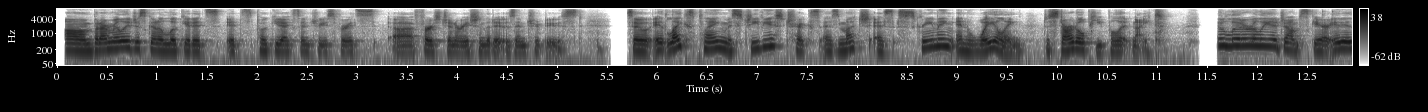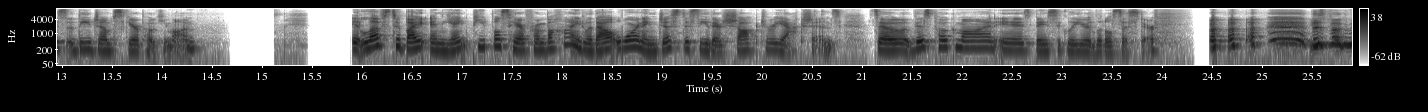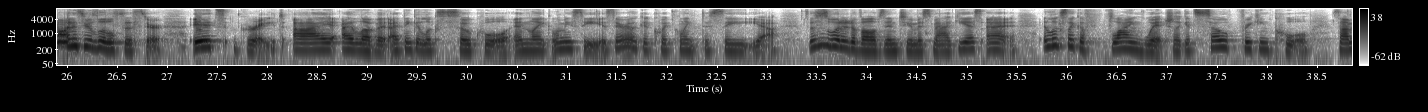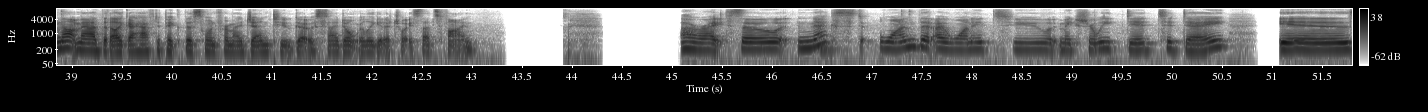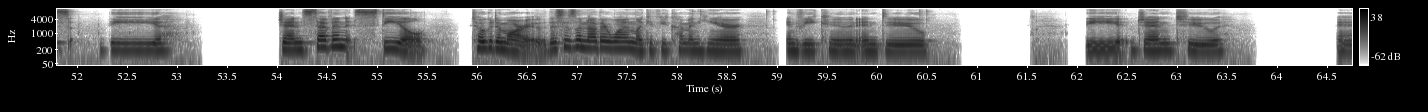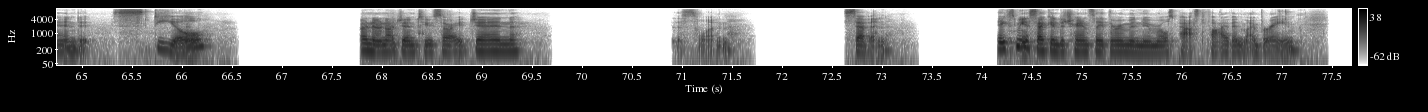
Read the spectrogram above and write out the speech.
Um, but I'm really just going to look at its its Pokédex entries for its uh, first generation that it was introduced. So it likes playing mischievous tricks as much as screaming and wailing to startle people at night. So literally a jump scare. It is the jump scare Pokemon. It loves to bite and yank people's hair from behind without warning just to see their shocked reactions. So this Pokemon is basically your little sister. this Pokemon is your little sister. It's great. I I love it. I think it looks so cool. And like, let me see. Is there like a quick link to see? Yeah. So this is what it evolves into, Mismagius, and I, it looks like a flying witch. Like it's so freaking cool. So I'm not mad that like I have to pick this one for my Gen 2 Ghost, and I don't really get a choice. That's fine. All right, so next one that I wanted to make sure we did today is the Gen 7 Steel, Togedemaru. This is another one, like if you come in here in Veekun and do the Gen 2 and Steel. Oh no, not Gen 2, sorry. Gen, this one, 7. Takes me a second to translate the Roman numerals past 5 in my brain.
